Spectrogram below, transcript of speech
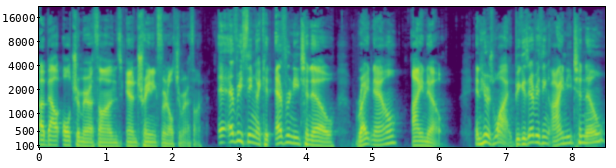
about ultra marathons and training for an ultra marathon everything i could ever need to know right now I know. And here's why because everything I need to know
